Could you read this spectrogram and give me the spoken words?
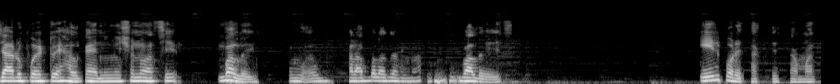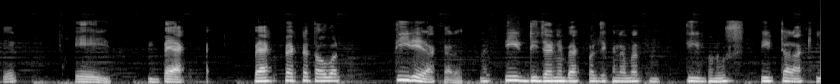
যার উপর একটু হালকা অ্যানিমেশনও আছে। ভালোই খারাপ বলা যাবে না ভালো হয়েছে এরপরে থাকতেছে আমাদের এই ব্যাকপ্যাক ব্যাকপ্যাকটা তাও আবার তীরের আকারে মানে তীর ডিজাইনের ব্যাকপ্যাক যেখানে আমরা তীর ধনুষ তীরটা রাখি,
